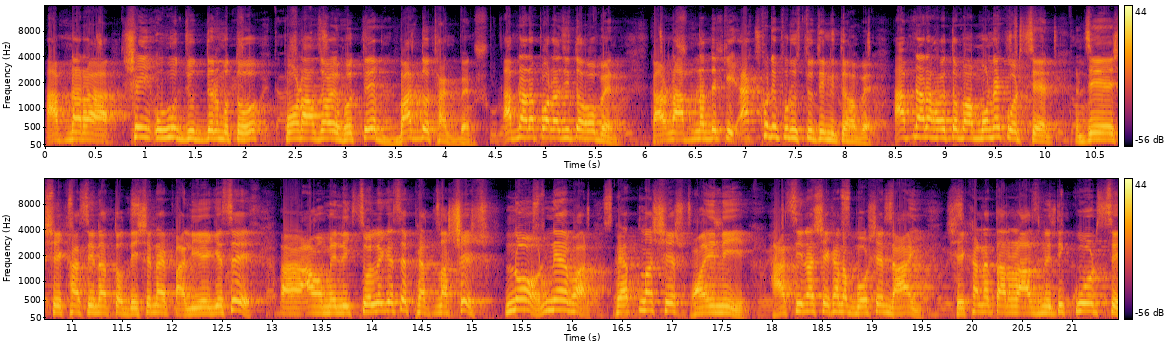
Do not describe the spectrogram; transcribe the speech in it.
আপনারা সেই উহু যুদ্ধের মতো পরাজয় হতে বাধ্য থাকবেন। আপনারা পরাজিত হবেন। কারণ আপনাদেরকে এক্ষুনি প্রস্তুতি নিতে হবে। আপনারা হয়তো বা মনে করছেন যে শেখ হাসিনা তো দেশে নাই, পালিয়ে গেছে আওয়ামী লীগ চলে গেছে, ফেতনা শেষ। নো নেভার ফেতনা শেষ হয়নি। হাসিনা সেখানে বসে নাই। সেখানে তারা রাজনীতি করছে।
